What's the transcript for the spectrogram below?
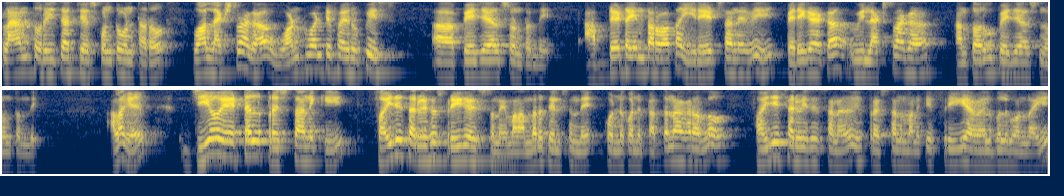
ప్లాన్తో రీఛార్జ్ చేసుకుంటూ ఉంటారో వాళ్ళు ఎక్స్ట్రాగా one twenty five rupees pay చేయాల్సి ఉంటుంది. అప్డేట్ అయిన తర్వాత ఈ రేట్స్ అనేవి పెరిగాక వీళ్ళు ఎక్స్ట్రాగా అంతవరకు పే చేయాల్సి ఉంటుంది. అలాగే జియో ఎయిర్టెల్ ప్రస్తుతానికి ఫైవ్ జీ సర్వీసెస్ ఫ్రీగా ఇస్తున్నాయి. మనందరూ తెలిసిందే కొన్ని కొన్ని పెద్ద నగరాల్లో ఫైవ్ జీ సర్వీసెస్ అనేవి ప్రస్తుతానికి మనకి ఫ్రీగా అవైలబుల్గా ఉన్నాయి.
